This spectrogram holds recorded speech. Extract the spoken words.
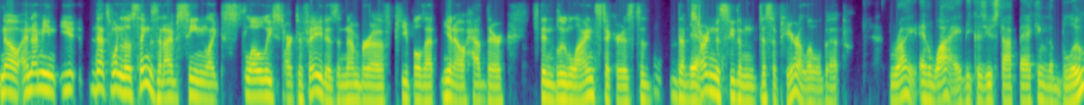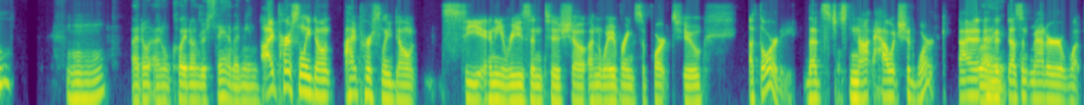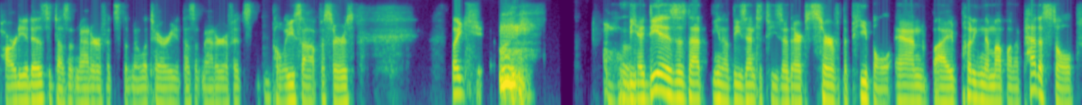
No, and I mean, you, that's one of those things that I've seen like slowly start to fade is a number of people that, you know, had their thin blue line stickers to them Yeah. starting to see them disappear a little bit. Right. And why? Because you stop backing the blue? Mm-hmm. I don't I don't quite understand. I mean I personally don't, I personally don't see any reason to show unwavering support to authority. That's just not how it should work. I, And it doesn't matter what party it is. It doesn't matter if it's the military. It doesn't matter if it's police officers. Like hmm. the idea is is that you know these entities are there to serve the people, and by putting them up on a pedestal,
